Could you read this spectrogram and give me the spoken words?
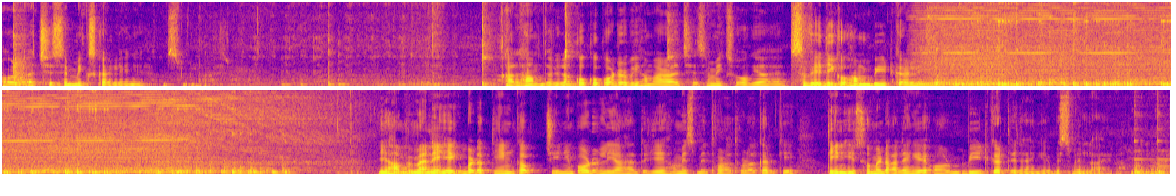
और अच्छे से मिक्स कर लेंगे। अल्हम्दुलिल्लाह, कोको पाउडर भी हमारा अच्छे से मिक्स हो गया है। सफ़ेदी को हम बीट कर लेंगे। यहाँ पे मैंने एक बटा तीन कप चीनी पाउडर लिया है तो ये हम इसमें थोड़ा थोड़ा करके तीन हिस्सों में डालेंगे और बीट करते जाएँगे। बिस्मिल्लाह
